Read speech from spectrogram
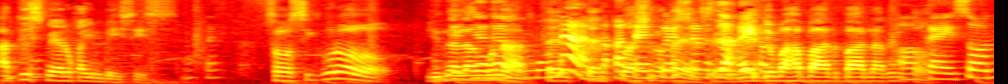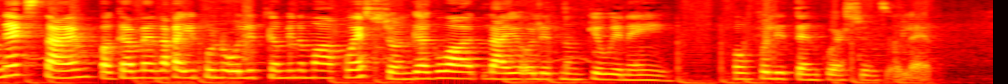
At least meron kayong basis. Okay. So, siguro, yun na lang muna. na muna. 10, 10 Naka 10 question na tayo. questions Kasi tayo. Medyo mahaba-haba na rin to. Okay, so next time, pag kami nakaipon ulit kami ng mga question, gagawa tayo ulit ng Q&A. Hopefully, 10 questions ulit.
